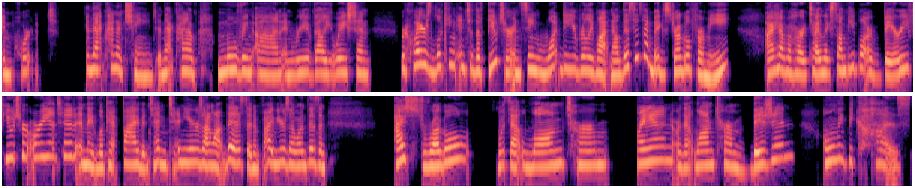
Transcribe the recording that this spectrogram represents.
important. And that kind of change and that kind of moving on and reevaluation requires looking into the future and seeing what do you really want. Now, this is a big struggle for me. I have a hard time. Like some people are very future oriented and they look at five and 10, 10 years, I want this. And in five years, I want this. And I struggle with that long term plan or that long term vision only because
